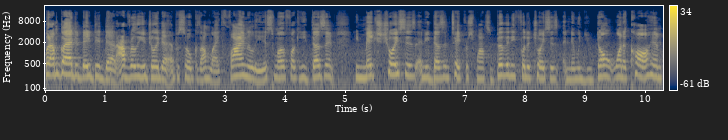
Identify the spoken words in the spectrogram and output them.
but I'm glad that they did that. I really enjoyed that episode because I'm like, finally, this motherfucker, he doesn't, he makes choices and he doesn't take responsibility for the choices. And then when you don't want to call him,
